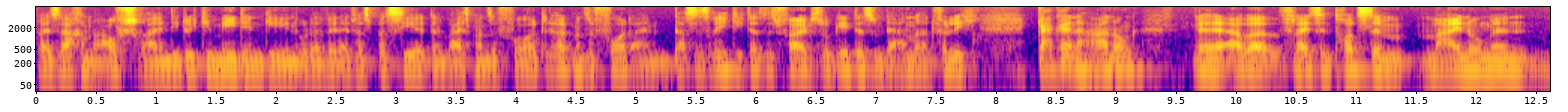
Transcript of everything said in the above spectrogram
bei Sachen, Aufschreien, die durch die Medien gehen oder wenn etwas passiert, dann weiß man so, sofort, hört man sofort ein, das ist richtig, das ist falsch, so geht es und der andere hat völlig gar keine Ahnung. Äh, aber vielleicht sind trotzdem Meinungen,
